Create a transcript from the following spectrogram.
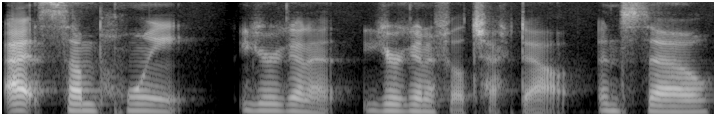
at some point, you're gonna you're gonna feel checked out, and so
